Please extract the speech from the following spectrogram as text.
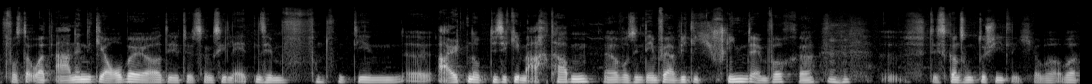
fast eine Art Ahnenglaube, ja, die, die sagen, sie leiten sich eben von, von den äh, Alten ab, die sie gemacht haben, ja, was in dem Fall auch wirklich stimmt einfach. Ja. Mhm. Das ist ganz unterschiedlich. Aber, aber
